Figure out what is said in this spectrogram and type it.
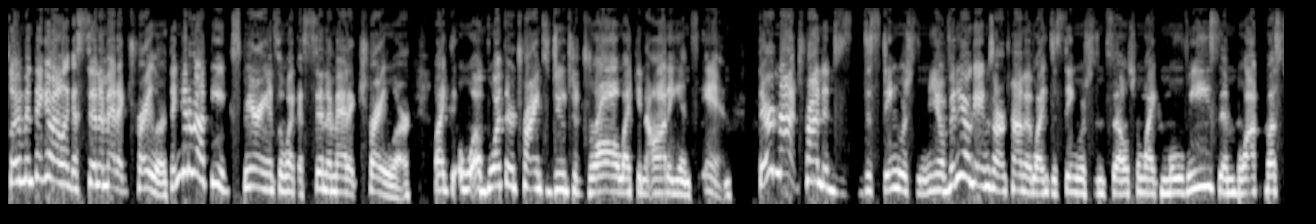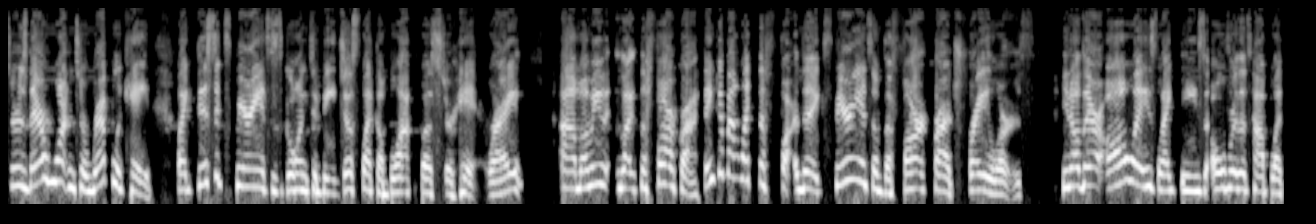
So even thinking about like a cinematic trailer. Thinking about the experience of like a cinematic trailer, like of what they're trying to do to draw like an audience in. They're not trying to dis- distinguish them. You know, video games aren't trying to like distinguish themselves from like movies and blockbusters. They're wanting to replicate like this experience is going to be just like a blockbuster hit, right? Um, I mean, like the Far Cry. Think about like the far, the experience of the Far Cry trailers you know, there are always like these over the top, like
